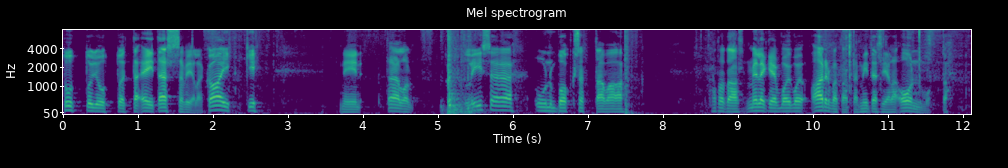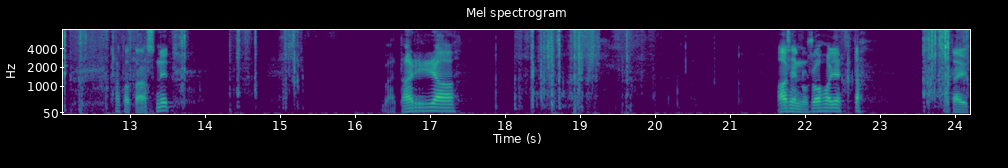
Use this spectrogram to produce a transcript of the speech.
tuttu juttu, että ei tässä vielä kaikki, niin täällä on lisää unboxattavaa. Katsotaan, melkein voi, voi arvata, että mitä siellä on, mutta katsotaan nyt. Vähän tarraa. Asennusohjetta. Jota ei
